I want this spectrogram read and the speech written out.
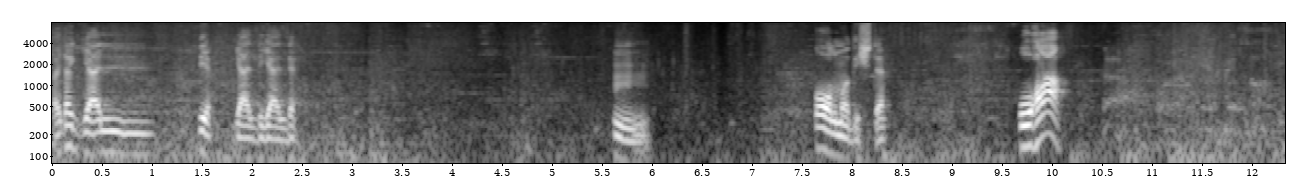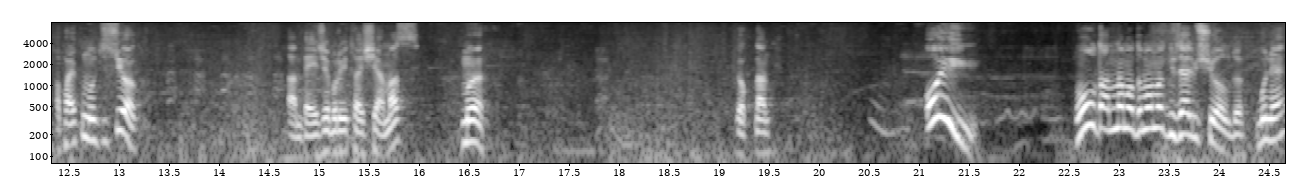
Fayda geldi. Geldi geldi. Hmm. Olmadı işte. Oha! Apayk'ın ultisi yok. Tamam BC burayı taşıyamaz. Mı? Yok lan. Oy! Ne oldu anlamadım ama güzel bir şey oldu. Bu ne?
